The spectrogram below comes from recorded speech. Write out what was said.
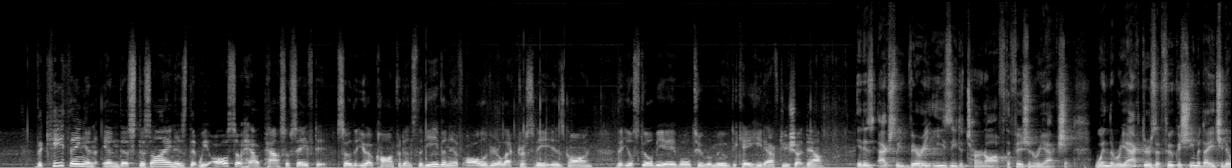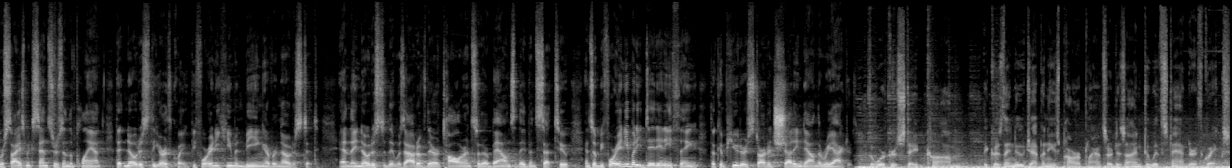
The key thing in, in this design is that we also have passive safety so that you have confidence that even if all of your electricity is gone, that you'll still be able to remove decay heat after you shut down it is actually very easy to turn off the fission reaction. When the reactors at Fukushima Daiichi, there were seismic sensors in the plant that noticed the earthquake before any human being ever noticed it. And they noticed that it was out of their tolerance or their bounds that they'd been set to. And so before anybody did anything, the computers started shutting down the reactors. The workers stayed calm because they knew Japanese power plants are designed to withstand earthquakes.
